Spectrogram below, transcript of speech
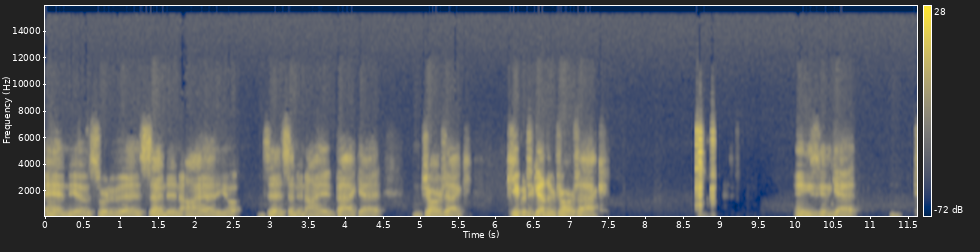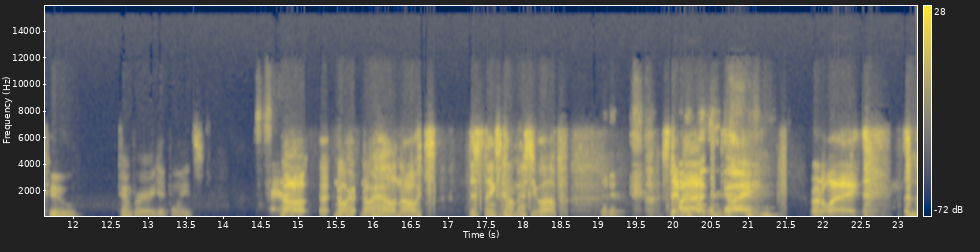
and you know, sort of uh, send an eye, uh, you know, to send an eye back at Jarzak. Keep it together, Jarzak. And he's gonna get two temporary hit points. Fair. No, uh, no, no, hell, no! It's this thing's gonna mess you up. Stay back, guy. Run away.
